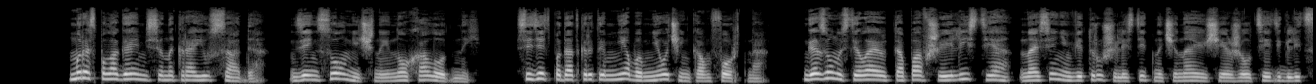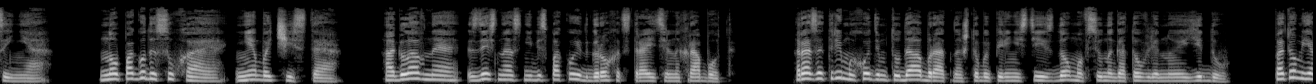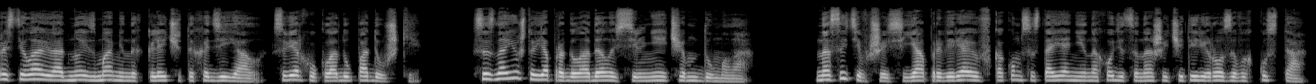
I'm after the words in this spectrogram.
Мы располагаемся на краю сада. День солнечный, но холодный. Сидеть под открытым небом не очень комфортно. Газон устилают опавшие листья, на осеннем ветру шелестит начинающая желтеть глициния. Но погода сухая, небо чистое. А главное, здесь нас не беспокоит грохот строительных работ. Раза три мы ходим туда-обратно, чтобы перенести из дома всю наготовленную еду. Потом я расстилаю одно из маминых клетчатых одеял, сверху кладу подушки. Сознаю, что я проголодалась сильнее, чем думала. Насытившись, я проверяю, в каком состоянии находятся наши четыре розовых куста.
